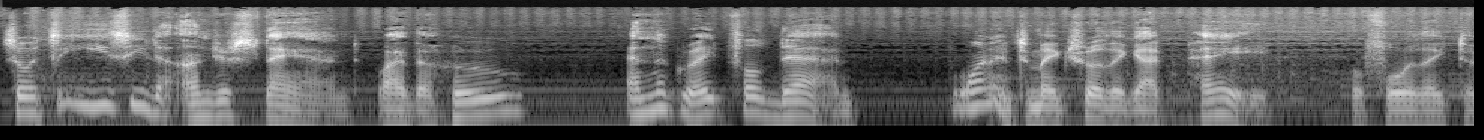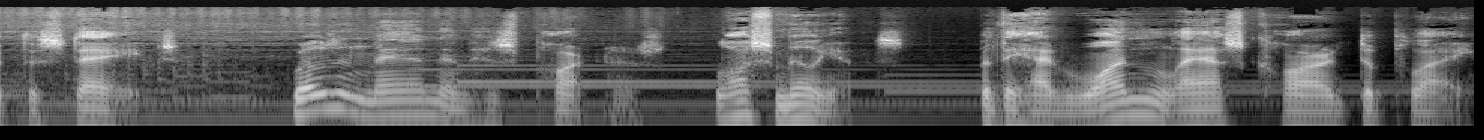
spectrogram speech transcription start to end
So it's easy to understand why The Who and the Grateful Dead wanted to make sure they got paid before they took the stage. Rosenman and his partners lost millions, but they had one last card to play.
